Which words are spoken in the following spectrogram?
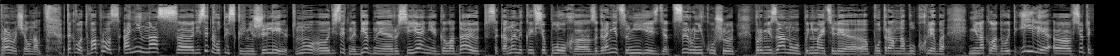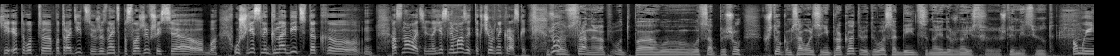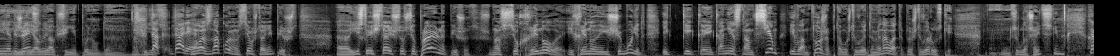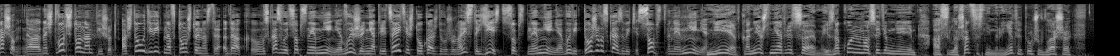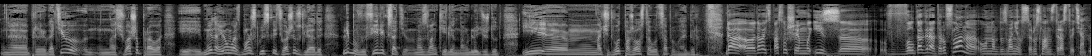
пророчил нам. Так вот, вопрос. Они нас действительно вот искренне жалеют? Ну, действительно, бедные россияне голодают, с экономикой все плохо, за границу не ездят, сыру не кушают, пармезану, понимаете ли, по утрам на булку хлеба не накладывают. Или все-таки это вот по традиции уже, знаете, по сложившейся, уж если гнобить, так основательно, если мазать, так черной краской. Слушай, ну, странно, вот по WhatsApp пришел, что комсомольцы не прокатывают, у вас обидится на журналистов, что имеется в виду. А мы и не обижаемся. Я, я вообще не понял, да. Обидится. Так, далее. Мы вас знакомим с тем, что они пишут. Э, если вы считаете, что все правильно пишут, что у нас все хреново, и хреновее еще будет, и, и, и конец нам всем, и вам тоже, потому что вы в этом виноваты, потому что вы русские, соглашайтесь с ними. Хорошо. А, значит, вот что нам пишут. А что удивительно в том, что иностран... да, высказывают собственное мнение. Вы же не отрицаете, что у каждого журналиста есть собственное мнение. Вы ведь тоже высказываете собственное мнение? Нет, конечно, не отрицаем. И знакомим вас с этим мнением. А соглашаться с ним или нет, это уж ваша э, прерогатива, значит, ваша право. И мы даем возможность высказать ваши взгляды. Либо в эфире, кстати, на звонке или нам люди ждут. И, э, значит, вот, пожалуйста, WhatsApp и Viber. Да, э, давайте послушаем из э, Волгограда Руслана. Он нам дозвонился. Руслан, здравствуйте.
